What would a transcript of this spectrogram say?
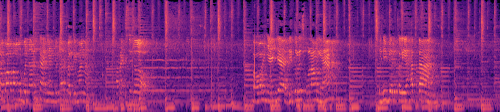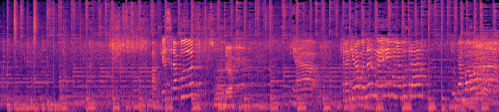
coba kamu benarkan. Yang benar bagaimana? Koreksi dulu. Bawahnya aja, ditulis ulang ya. Jadi biar kelihatan. Oke, sudah Put? Sudah. Ya, kira-kira benar nggak ini punya Putra? Yang bawah?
